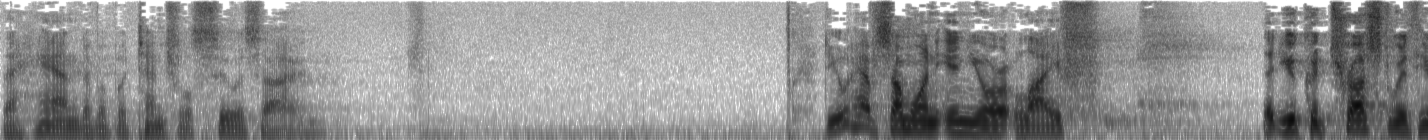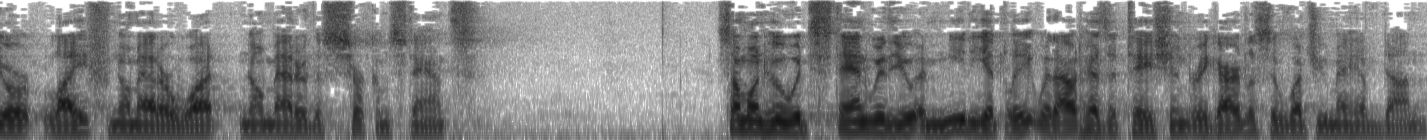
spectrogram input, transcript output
the hand of a potential suicide. Do you have someone in your life that you could trust with your life no matter what, no matter the circumstance? Someone who would stand with you immediately without hesitation, regardless of what you may have done?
